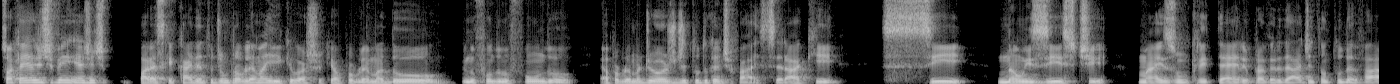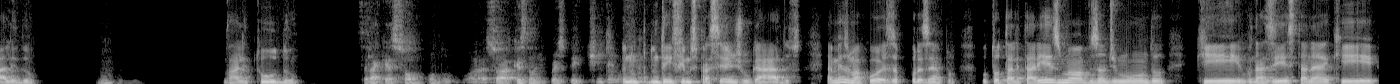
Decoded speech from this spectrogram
Só que aí a gente vem, a gente parece que cai dentro de um problema aí, que eu acho que é o problema do. No fundo, no fundo, é o problema de hoje, de tudo que a gente faz. Será que se não existe mais um critério para a verdade, então tudo é válido? Uhum. Vale tudo? Será que é só um ponto, é só a questão de perspectiva? Não, não, tem filmes para serem julgados? É a mesma coisa, por exemplo, o totalitarismo é uma visão de mundo que o nazista, né, que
